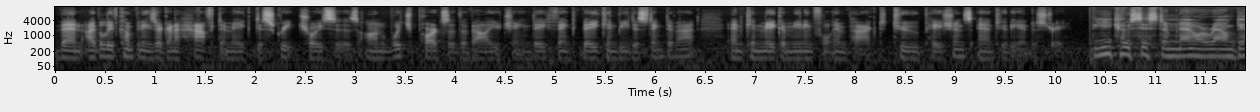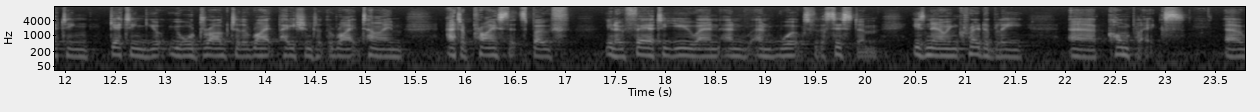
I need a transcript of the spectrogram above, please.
then I believe companies are going to have to make discrete choices on which parts of the value chain they think they can be distinctive at and can make a meaningful impact to patients and to the industry. The ecosystem now around getting, getting your, drug to the right patient at the right time at a price that's both you know, fair to you and, and, and works for the system is now incredibly uh, complex uh,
